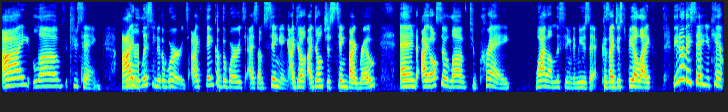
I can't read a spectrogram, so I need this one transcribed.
i love to sing I yeah. listen to the words. I think of the words as I'm singing. I don't I don't just sing by rote. And I also love to pray while I'm listening to music because I just feel like, you know, they say you can't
